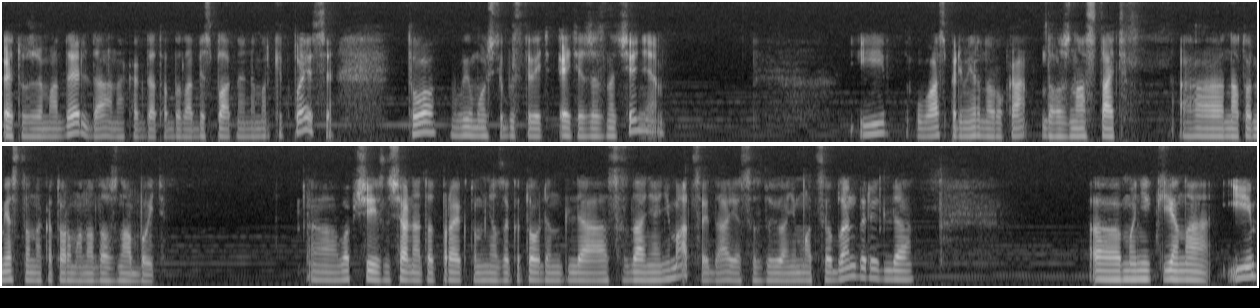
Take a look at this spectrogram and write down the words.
эту же модель, да, она когда-то была бесплатной на маркетплейсе, то вы можете выставить эти же значения, и у вас примерно рука должна стать на то место, на котором она должна быть. А, вообще изначально этот проект у меня заготовлен для создания анимаций, да, я создаю анимации в блендере для э, манекена и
